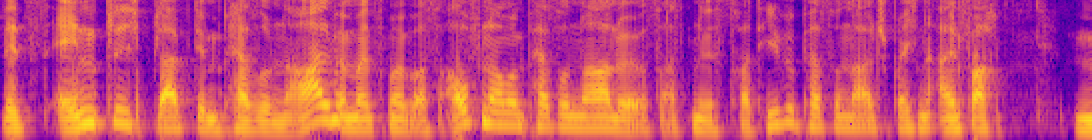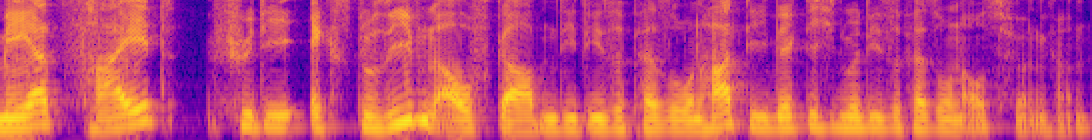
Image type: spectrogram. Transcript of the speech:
letztendlich bleibt dem Personal, wenn wir jetzt mal über das Aufnahmepersonal oder das administrative Personal sprechen, einfach mehr Zeit für die exklusiven Aufgaben, die diese Person hat, die wirklich nur diese Person ausführen kann.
